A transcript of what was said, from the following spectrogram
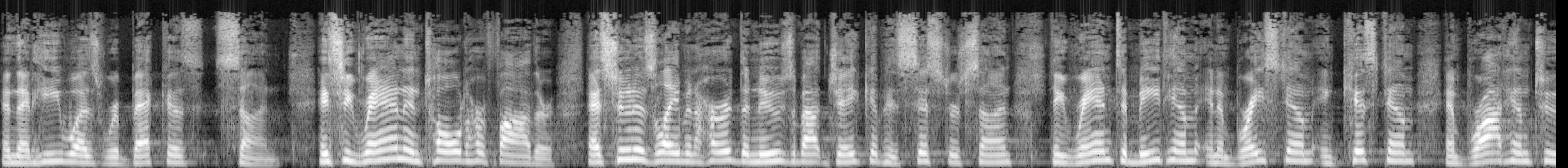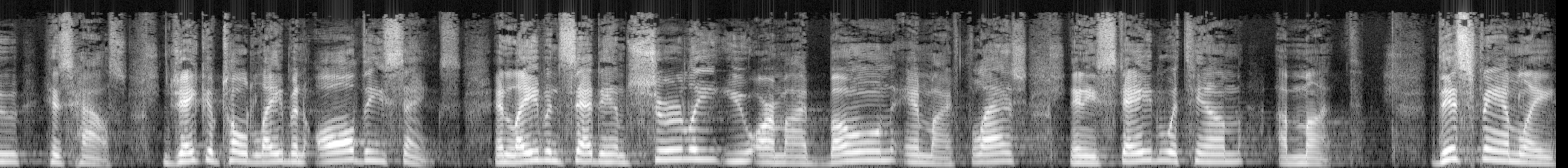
and that he was Rebekah's son. And she ran and told her father. As soon as Laban heard the news about Jacob, his sister's son, he ran to meet him and embraced him and kissed him and brought him to his house. Jacob told Laban all these things. And Laban said to him, Surely you are my bone and my flesh. And he stayed with him a month. This family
